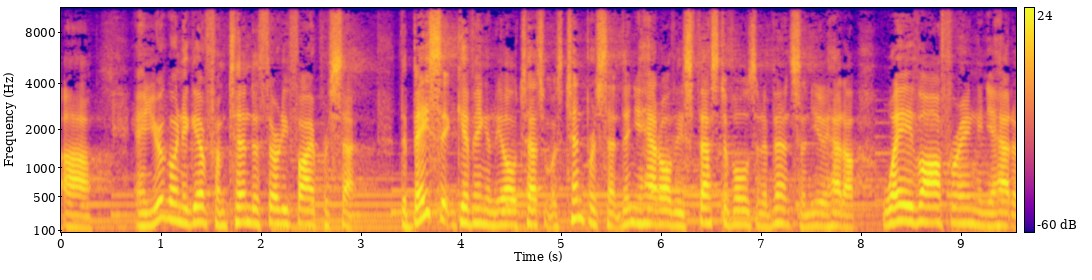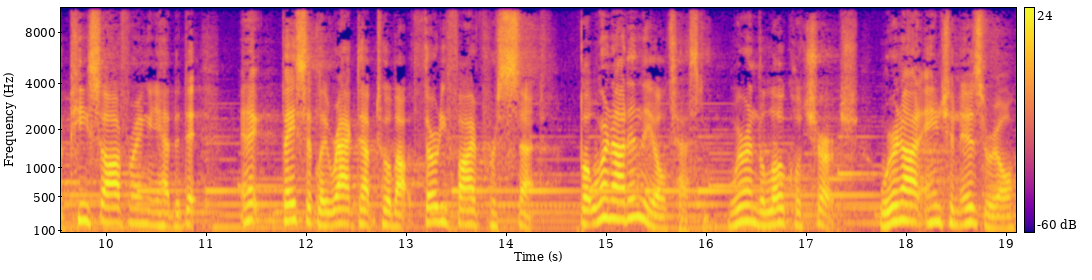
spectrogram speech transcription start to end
uh, and you're going to give from 10 to 35 percent. The basic giving in the Old Testament was 10%. Then you had all these festivals and events, and you had a wave offering, and you had a peace offering, and you had the. And it basically racked up to about 35%. But we're not in the Old Testament. We're in the local church. We're not ancient Israel.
